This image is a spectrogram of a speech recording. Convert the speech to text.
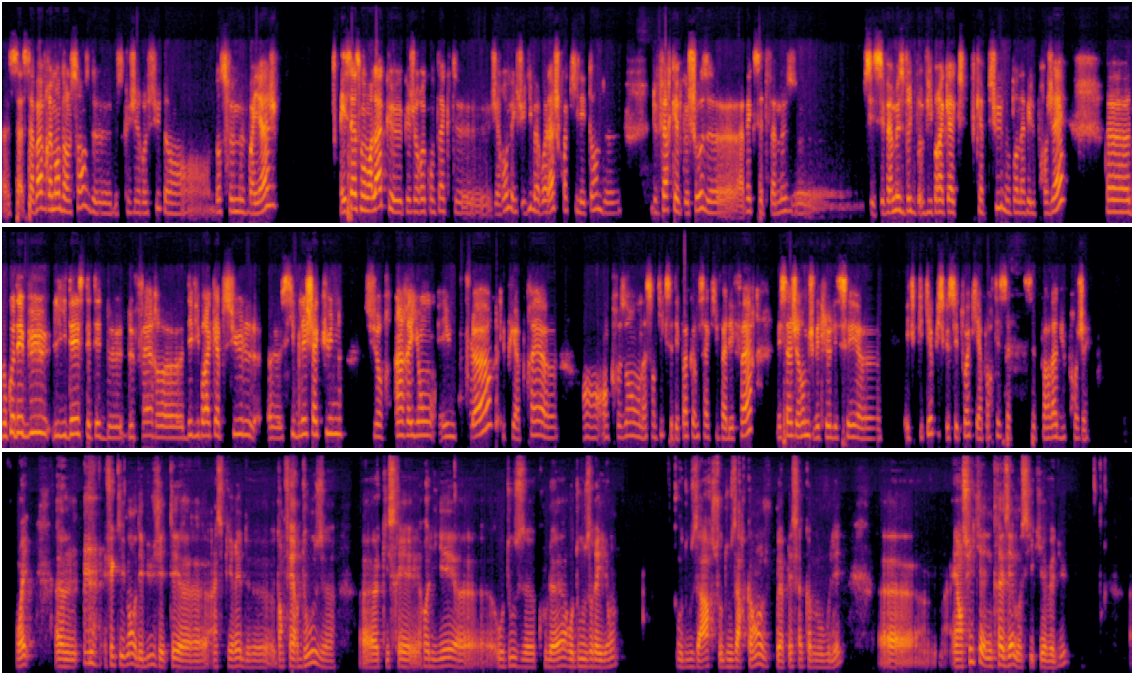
ça, ça, va vraiment dans le sens de, de ce que j'ai reçu dans, dans ce fameux voyage. Et c'est à ce moment-là que, je recontacte Jérôme et que je lui dis, bah voilà, je crois qu'il est temps de, de faire quelque chose avec cette fameuse ces, ces fameuses vibracapsules dont on avait le projet. Euh, donc au début, l'idée c'était de, de, faire euh, des vibracapsules euh, ciblées chacune sur un rayon et une couleur. Et puis après, euh, en, creusant, on a senti que c'était pas comme ça qu'il fallait faire. Mais ça, Jérôme, je vais te le laisser euh, expliquer puisque c'est toi qui as porté cette part-là du projet. Oui, effectivement, au début, j'étais inspiré d'en faire 12 euh, qui serait relié euh, aux 12 couleurs, aux 12 rayons aux douze arches, aux douze archanges, vous pouvez appeler ça comme vous voulez. Euh, et ensuite, il y a une treizième aussi qui est venue,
